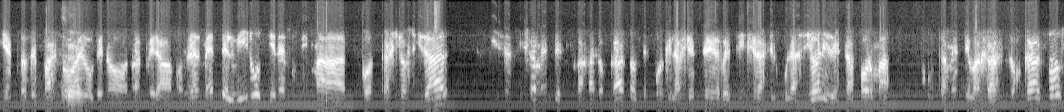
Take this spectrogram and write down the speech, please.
y entonces pasó Sí. algo que no, no esperábamos. Realmente el virus tiene su misma contagiosidad sencillamente si bajan los casos es porque la gente restringe la circulación y de esta forma justamente bajas los casos.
